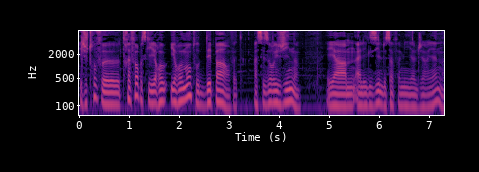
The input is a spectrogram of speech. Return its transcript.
Et je trouve euh, très fort parce qu'il re- remonte au départ, en fait, à ses origines et à, à l'exil de sa famille algérienne.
